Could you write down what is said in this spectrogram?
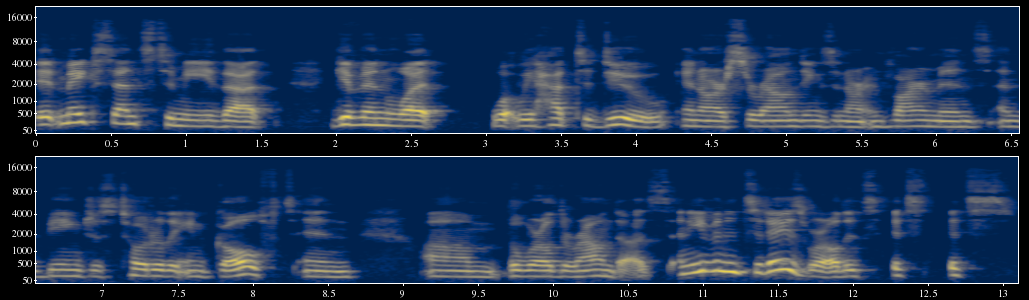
It makes sense to me that given what what we had to do in our surroundings, in our environments, and being just totally engulfed in um, the world around us, and even in today's world, it's it's it's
